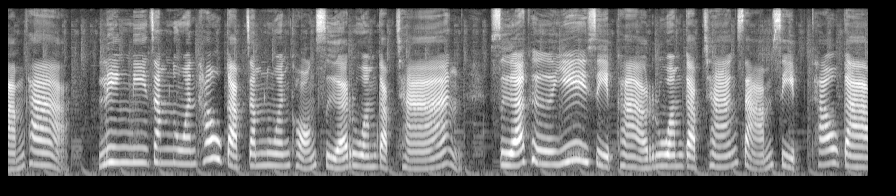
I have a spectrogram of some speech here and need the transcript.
3 ค่ะ ลิงมีจำนวนเท่ากับจำนวนของเสือรวมกับช้าง เสือคือ 20 ค่ะ รวมกับช้าง 30 เท่ากับ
